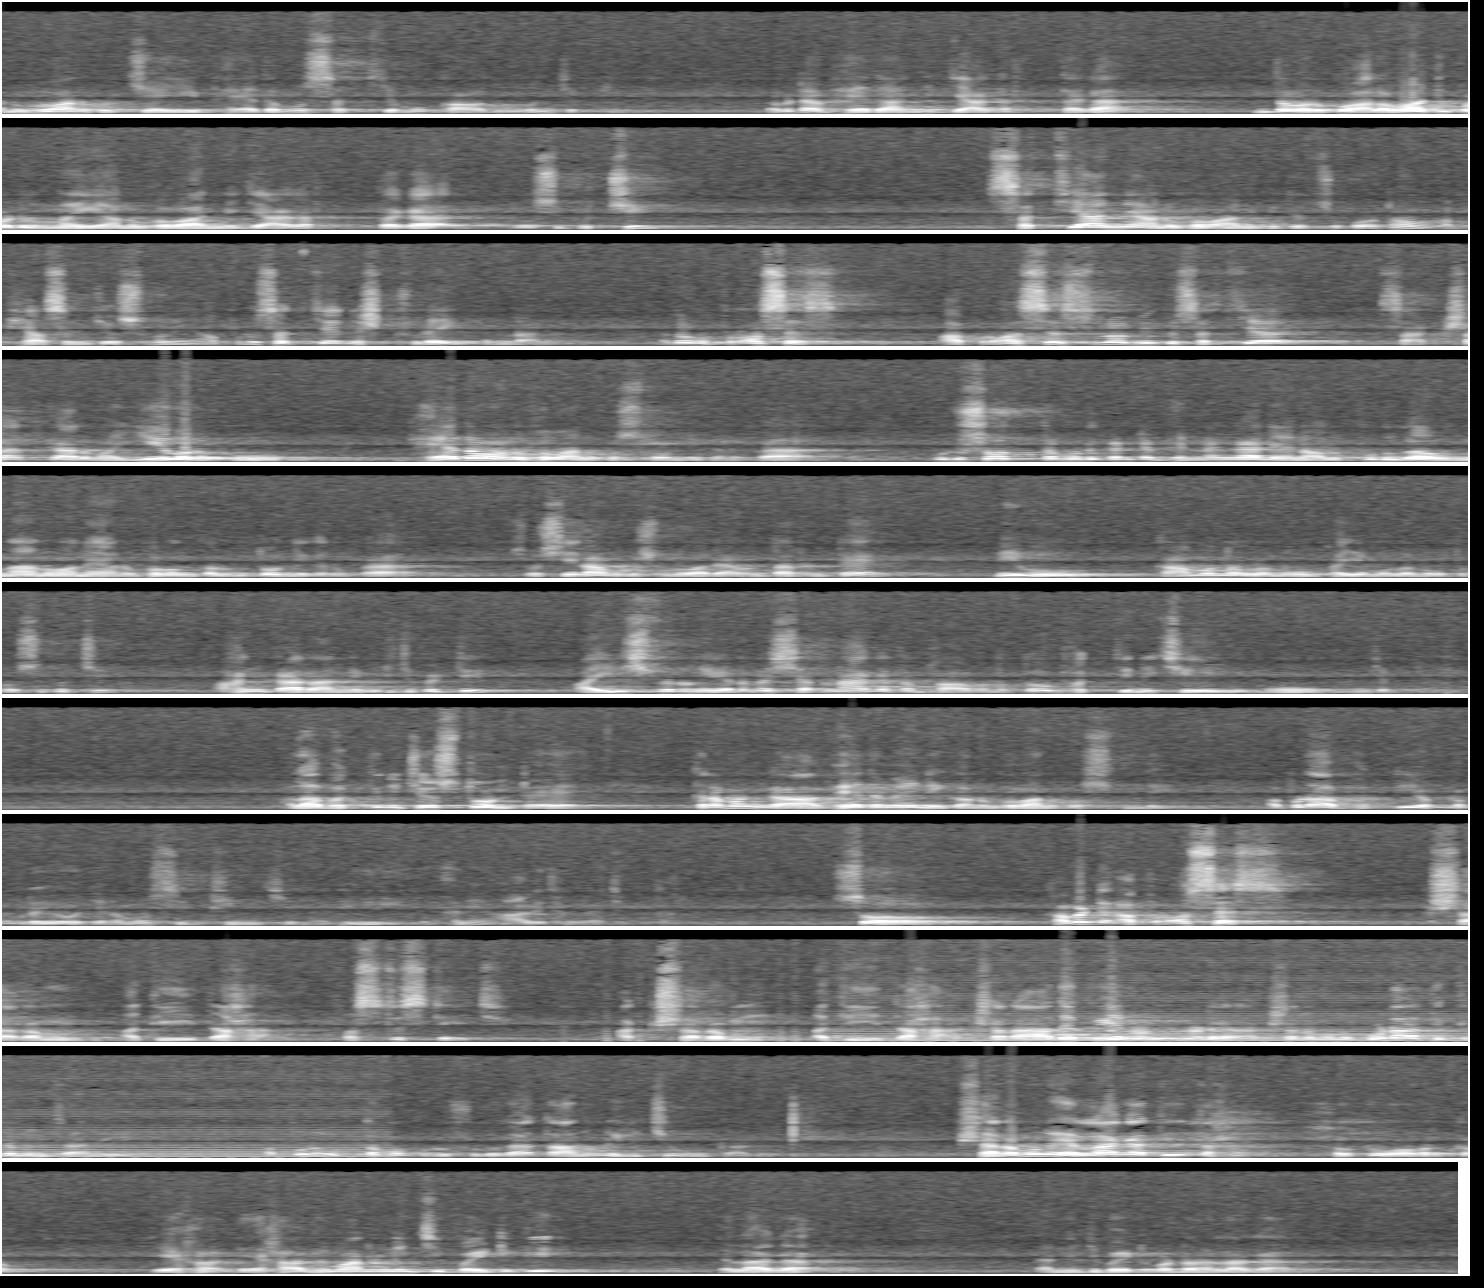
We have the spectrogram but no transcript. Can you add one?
అనుభవానికి వచ్చే ఈ భేదము సత్యము కాదు అని చెప్తుంది. కాబట్టి ఆ భేదాన్ని జాగ్రత్తగా ఇంతవరకు అలవాటు పడున్న ఈ అనుభవాన్ని జాగ్రత్తగా తోసిపుచ్చి సత్యాన్ని అనుభవానికి తెచ్చుకోవటం అభ్యాసం చేసుకుని అప్పుడు సత్యనిష్ఠుడై ఉండాలి. అదొక ప్రాసెస్. ఆ ప్రాసెస్లో మీకు సత్య సాక్షాత్కారం అయ్యే వరకు భేదం అనుభవానికి వస్తుంది కనుక పురుషోత్తముడి కంటే భిన్నంగా నేను అల్పుడుగా ఉన్నాను అనే అనుభవం కలుగుతోంది కనుక సో శ్రీరామకృష్ణుల వారు ఏమంటారంటే నీవు కామనలను భయములను త్రోసిపుచ్చి అహంకారాన్ని విడిచిపెట్టి ఆ ఈశ్వరుని ఎడల శరణాగత భావనతో భక్తిని చేయుము అని చెప్తారు. అలా భక్తిని చేస్తూ ఉంటే క్రమంగా ఆ భేదమే నీకు అనుభవానికి వస్తుంది. అప్పుడు ఆ భక్తి యొక్క ప్రయోజనము సిద్ధించినది అని ఆ విధంగా చెప్తారు. సో కాబట్టి ఆ ప్రాసెస్ క్షరం అతీత ఫస్ట్ స్టేజ్. అక్షరం అతీత. అక్షరాదపి అని అంటున్నాడు కదా అక్షరమును కూడా అతిక్రమించాలి. అప్పుడు ఉత్తమ పురుషుడుగా తాను నిలిచి ఉంటాడు. క్షరమును ఎలాగ అతీత? How to overcome? దేహ దేహాభిమానం నుంచి బయటికి ఎలాగా? దాని నుంచి బయటపడడం ఎలాగా?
